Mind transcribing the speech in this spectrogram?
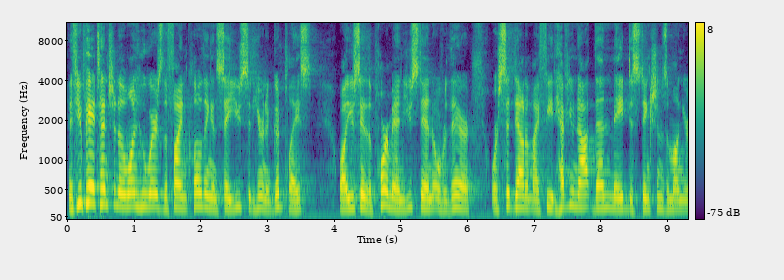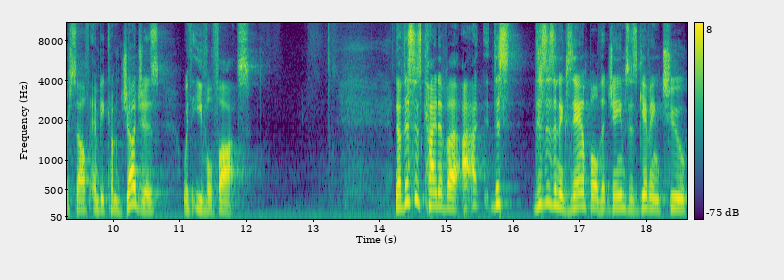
if you pay attention to the one who wears the fine clothing and say, You sit here in a good place, while you say to the poor man, You stand over there, or sit down at my feet, have you not then made distinctions among yourself and become judges with evil thoughts? Now, this is kind of a I, this this is an example that James is giving to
